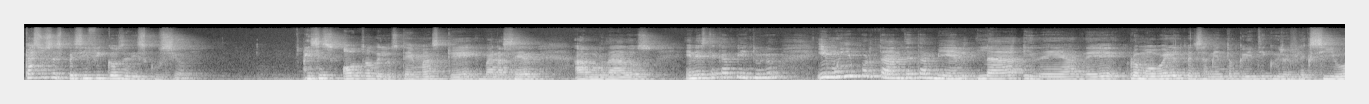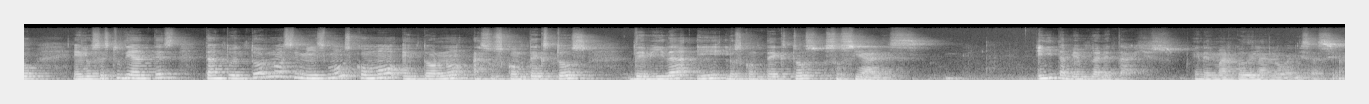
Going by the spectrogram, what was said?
casos específicos de discusión. Ese es otro de los temas que van a ser abordados en este capítulo. Y muy importante también la idea de promover el pensamiento crítico y reflexivo en los estudiantes, tanto en torno a sí mismos como en torno a sus contextos de vida y los contextos sociales y también planetarios en el marco de la globalización.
